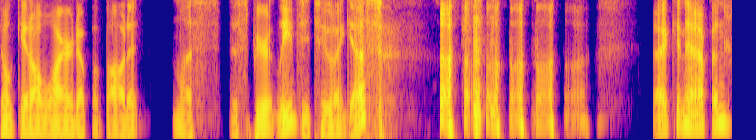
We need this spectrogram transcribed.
don't get all wired up about it unless the spirit leads you to. I guess that can happen.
